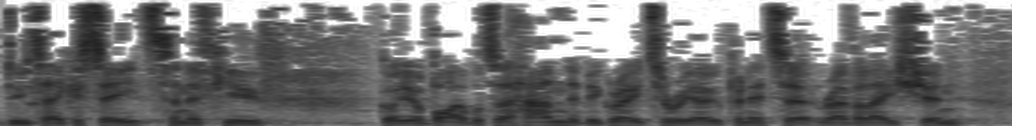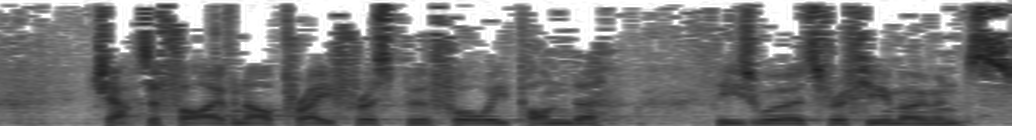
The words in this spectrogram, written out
Do take a seat, and if you've got your Bible to hand, it'd be great to reopen it at Revelation chapter 5, and I'll pray for us before we ponder these words for a few moments.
